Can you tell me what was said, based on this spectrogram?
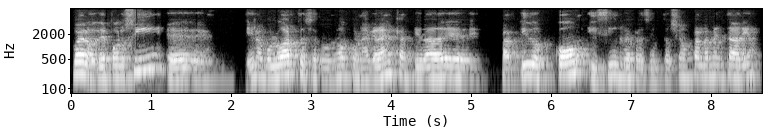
Bueno, de por sí, eh, Dina Boluarte se reunió con una gran cantidad de partidos con y sin representación parlamentaria,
